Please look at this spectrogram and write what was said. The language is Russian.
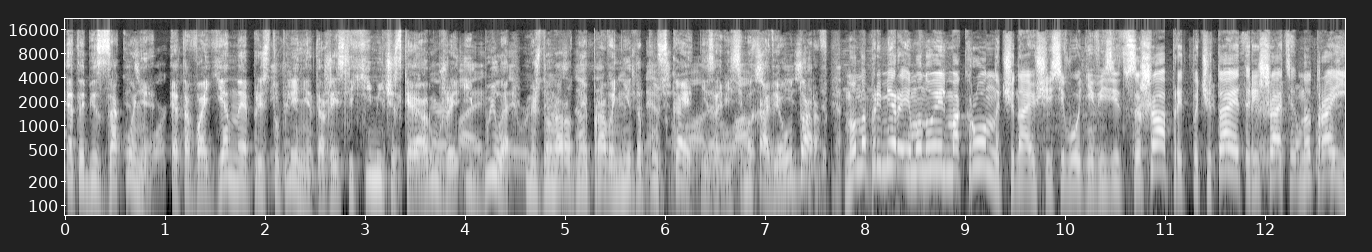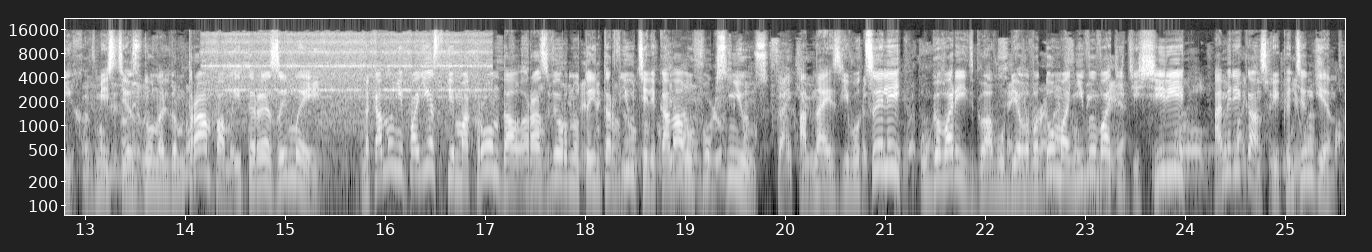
Это беззаконие, это военное преступление. Даже если химическое оружие и было, международное право не допускает независимых авиаударов. Но, например, Эммануэль Макрон, начинающий сегодня визит в США, предпочитает решать на троих вместе с Дональдом Трампом и Терезой Мэй. Накануне поездки Макрон дал развернутое интервью телеканалу Fox News. Одна из его целей – уговорить главу Белого дома не выводить из Сирии американский контингент.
